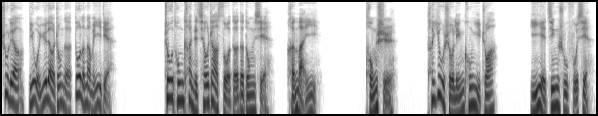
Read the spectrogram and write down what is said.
数量比我预料中的多了那么一点。周通看着敲诈所得的东西，很满意。同时，他右手凌空一抓，一页经书浮现。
